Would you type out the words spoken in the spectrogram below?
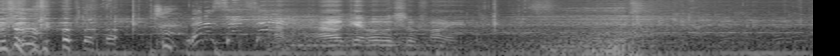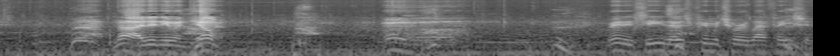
Sail! I don't get what was so funny. No, I didn't even jump. Really, see, that was premature laugation.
